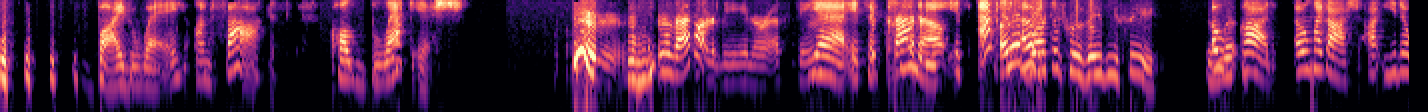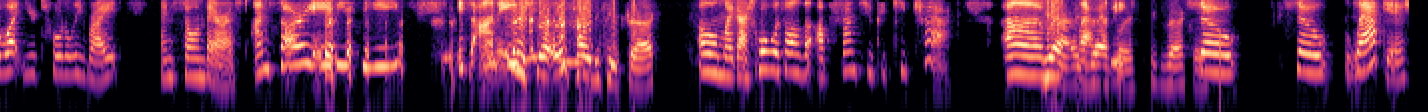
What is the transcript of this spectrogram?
by the way, on Fox called Blackish. Hmm. Mhm. Well, that ought to be interesting. Yeah, it's a What's that comedy. about? It's I actually thought oh, Blackish was ABC. Oh it? God! Oh my gosh! You know what? You're totally right. I'm so embarrassed. I'm sorry, ABC. it's on It's, ABC. uh, it's hard to keep track. Oh my gosh! Well, with all the upfronts, you could keep track. Um, yeah, last exactly. week. Exactly. So, so Blackish.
